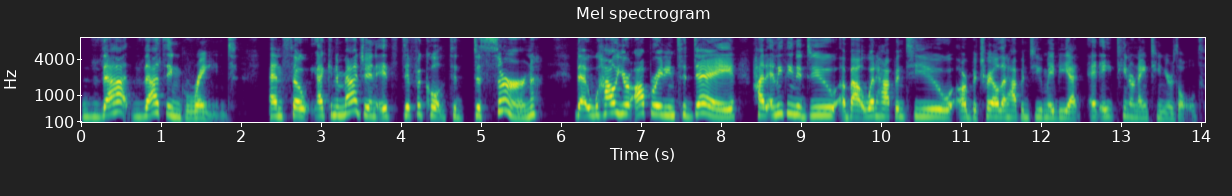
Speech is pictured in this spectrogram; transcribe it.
that that's ingrained. And so I can imagine it's difficult to discern that how you're operating today had anything to do about what happened to you or betrayal that happened to you maybe at, at 18 or 19 years old.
